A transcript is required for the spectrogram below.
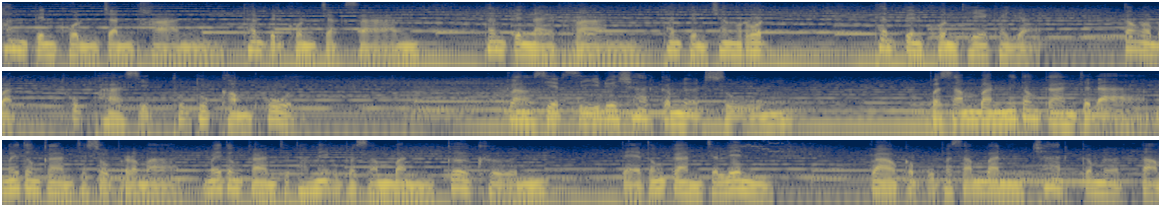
ท่านเป็นคนจันทาน ท่านเป็นคนจักสาร ท่านเป็นนายพราน ท่านเป็นช่างรถ ท่านเป็นคนเทขยะ ต้องอบัตทุกภาษิตทุกๆคำพูด กล่าวเสียดสีด้วยชาติกำเนิดสูง ปสัมบันไม่ต้องการจะด่า ไม่ต้องการจะสบประมาทไม่ต้องการจะทำให้อุปสัมบันเก้อเขิน แต่ต้องการจะเล่น กล่าวกับอุปสัมบันชาติกำเนิดต่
